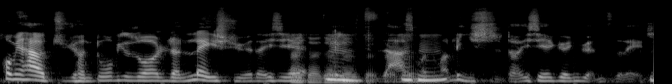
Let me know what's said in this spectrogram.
后面，他有举很多，比如说人类学的一些例子啊，什么什么历史的一些渊源之类的，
